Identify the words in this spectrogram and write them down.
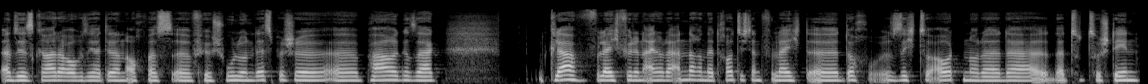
also jetzt gerade auch, sie hat ja dann auch was äh, für schwule und lesbische äh, Paare gesagt. Klar, vielleicht für den einen oder anderen, der traut sich dann vielleicht äh, doch sich zu outen oder da dazu zu stehen.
